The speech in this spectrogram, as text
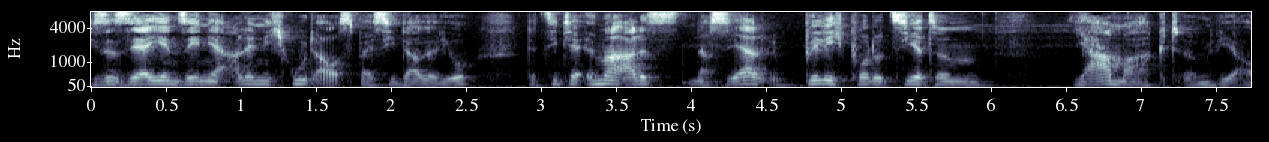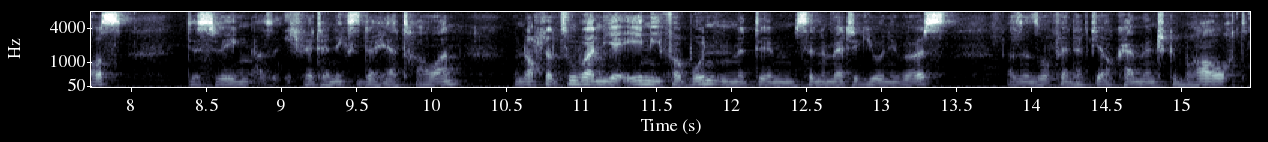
diese Serien sehen ja alle nicht gut aus bei CW. Das sieht ja immer alles nach sehr billig produziertem Jahrmarkt irgendwie aus. Deswegen, also ich werde ja nichts hinterher trauern. Und noch dazu waren die ja eh nie verbunden mit dem Cinematic Universe. Also insofern hat die auch kein Mensch gebraucht.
